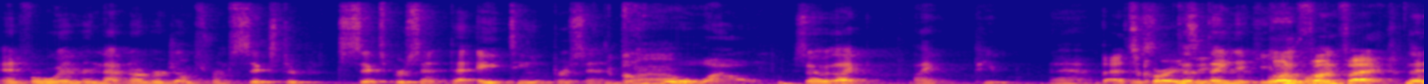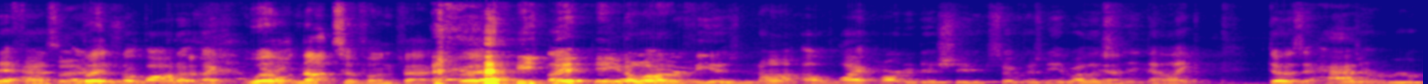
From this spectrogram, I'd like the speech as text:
and for women that number jumps from six to six percent to eighteen percent. Wow. Oh wow, So like like people, yeah, That's just crazy. The thing to keep fun in fun mind fact. that it has. fact. There's, there's a lot of like Well, like, not so fun fact. But but like You know what I pornography is not a lighthearted issue. So if there's anybody Yeah. listening that like does it hasn't re-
